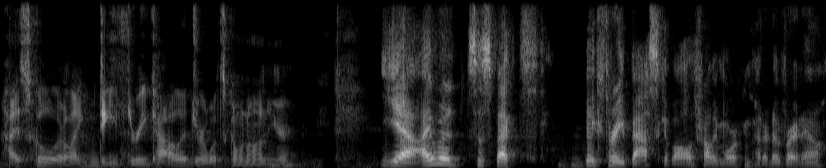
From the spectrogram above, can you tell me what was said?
high school or like D three college or what's going on here? Yeah, I would suspect Big Three basketball is probably more competitive right now.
